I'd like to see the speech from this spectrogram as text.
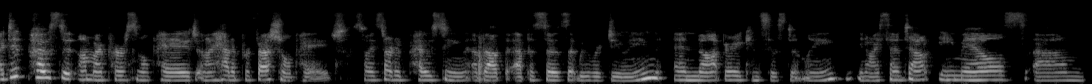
I did post it on my personal page and I had a professional page. So I started posting about the episodes that we were doing and not very consistently. You know, I sent out emails. Um,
